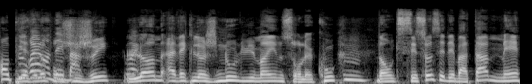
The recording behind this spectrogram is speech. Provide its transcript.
On il y avait là pour débattre. juger Ouais. Mm. l'homme avec le genou lui-même sur le cou. Donc c'est sûr c'est débattable, mais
